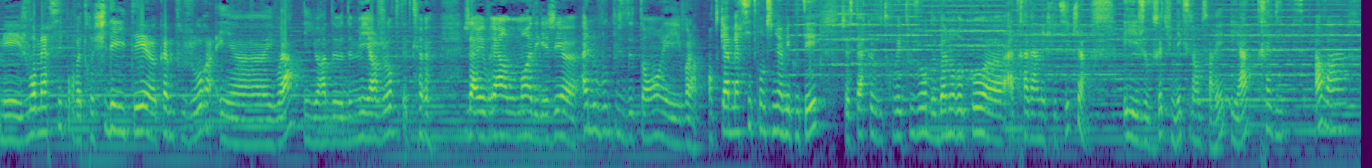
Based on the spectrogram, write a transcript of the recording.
Mais je vous remercie pour votre fidélité euh, comme toujours et, euh, voilà. il y aura de, meilleurs jours. Peut-être que j'arriverai à un moment à dégager euh, à nouveau plus de temps et voilà. En tout cas, merci de continuer à m'écouter. J'espère que vous trouvez toujours de bonnes recos à travers mes critiques et je vous souhaite une excellente soirée et à très vite. Au revoir.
